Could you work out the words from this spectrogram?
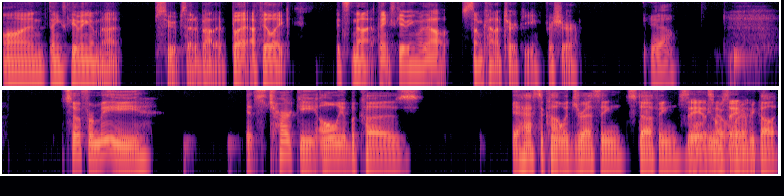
on Thanksgiving, I'm not too upset about it. But I feel like it's not Thanksgiving without some kind of turkey for sure. Yeah. So for me, it's turkey only because it has to come with dressing, stuffing, See, you know, whatever you call it,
